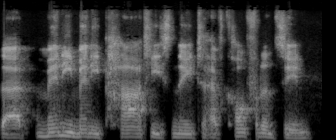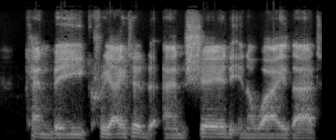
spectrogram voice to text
that many, many parties need to have confidence in can be created and shared in a way that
